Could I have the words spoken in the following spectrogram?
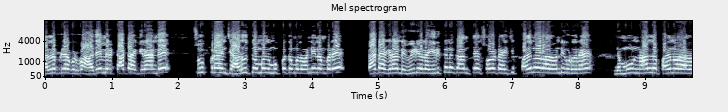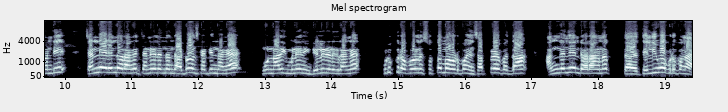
நல்லபடியாக கொடுப்போம் அதேமாரி டாட்டா டாடா கிராண்டு சூப்பராக இருந்துச்சு. அறுபத்தொம்பது முப்பத்தொம்பது வண்டி நம்பரு டாடா கிராண்டு வீடியோவில் இருக்குன்னு காமிச்சேன். சோல்ட் ஆயிடுச்சு. பதினோராவது வண்டி கொடுக்குறேன். இந்த மூணு நாளில் பதினோராவது வண்டி சென்னையிலேருந்து வராங்க. சென்னையிலேருந்து அந்த அட்வான்ஸ் கட்டியிருந்தாங்க. மூணு நாளைக்கு முன்னே நீங்க டெலிவரி எடுக்கிறாங்க. கொடுக்குற பொருள் சுத்தமா கொடுப்போம். என் சப்ஸ்கிரைபர் தான் அங்கிருந்து என்கிட்ட வராங்கன்னா த- தெளிவா கொடுப்பாங்க.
